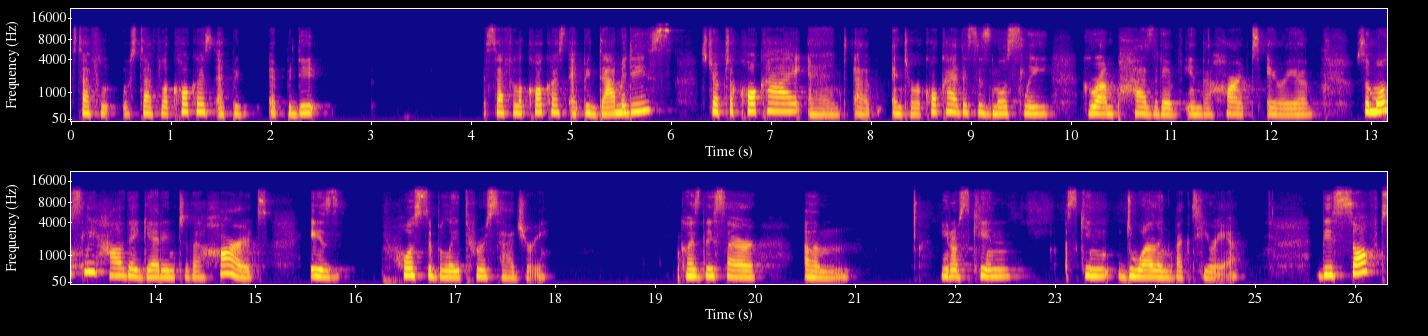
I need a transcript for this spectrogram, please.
Staphylococcus epi, epi, Staphylococcus epidermidis, streptococci, and uh, enterococci. This is mostly gram positive in the heart area. So, mostly how they get into the heart is possibly through surgery because these are, um, you know, skin skin dwelling bacteria. The soft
